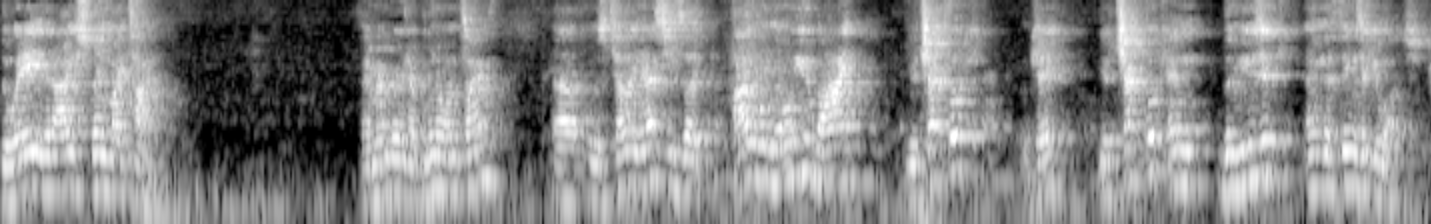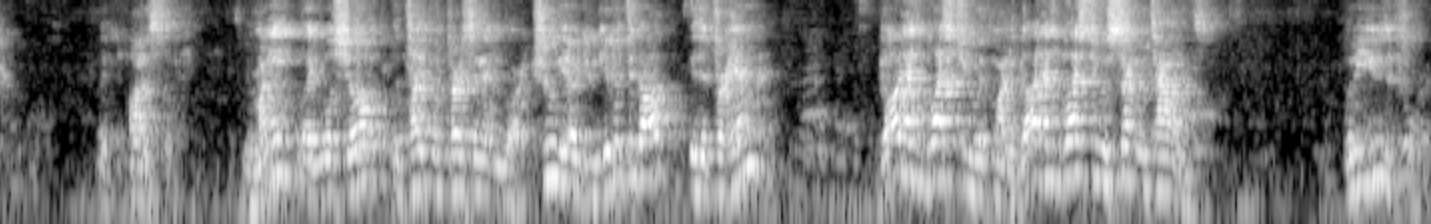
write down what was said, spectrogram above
the way that I spend my time. I remember in Abuna one time uh, was telling us, he's like, I will know you by your checkbook, okay, your checkbook and the music and the things that you watch. Like honestly, your money like will show the type of person that you are. Truly, are you give it to God? Is it for Him? God has blessed you with money. God has blessed you with certain talents. What do you use it for?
